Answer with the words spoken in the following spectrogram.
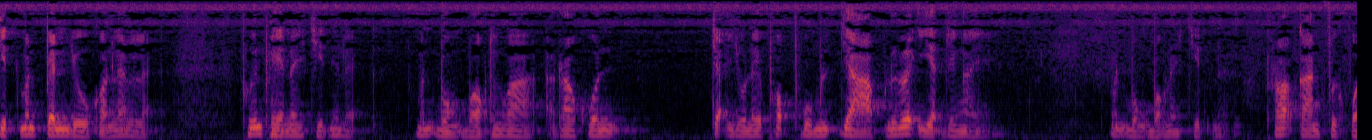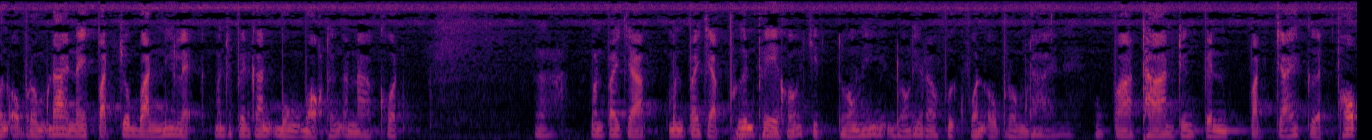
จิตมันเป็นอยู่ก่อนแล้วแหละ พื้นเพในจิตนี่แหละ มันบ่งบอกถึงว่าเราควรจะอยู่ในภพภูมิหยาบหรือละเอียดยังไง มันบ่งบอกในจิตนะเพราะการฝึกฝนอบรมได้ในปัจจุบันนี่แหละ มันจะเป็นการบ่งบอกถึงอนาคต มันไปจากมันไปจากพื้นเพของจิตดวงนี้ ดวงที่เราฝึกฝนอบรมได้อุปาทานจึงเป็นปัจจัยเกิดภพ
